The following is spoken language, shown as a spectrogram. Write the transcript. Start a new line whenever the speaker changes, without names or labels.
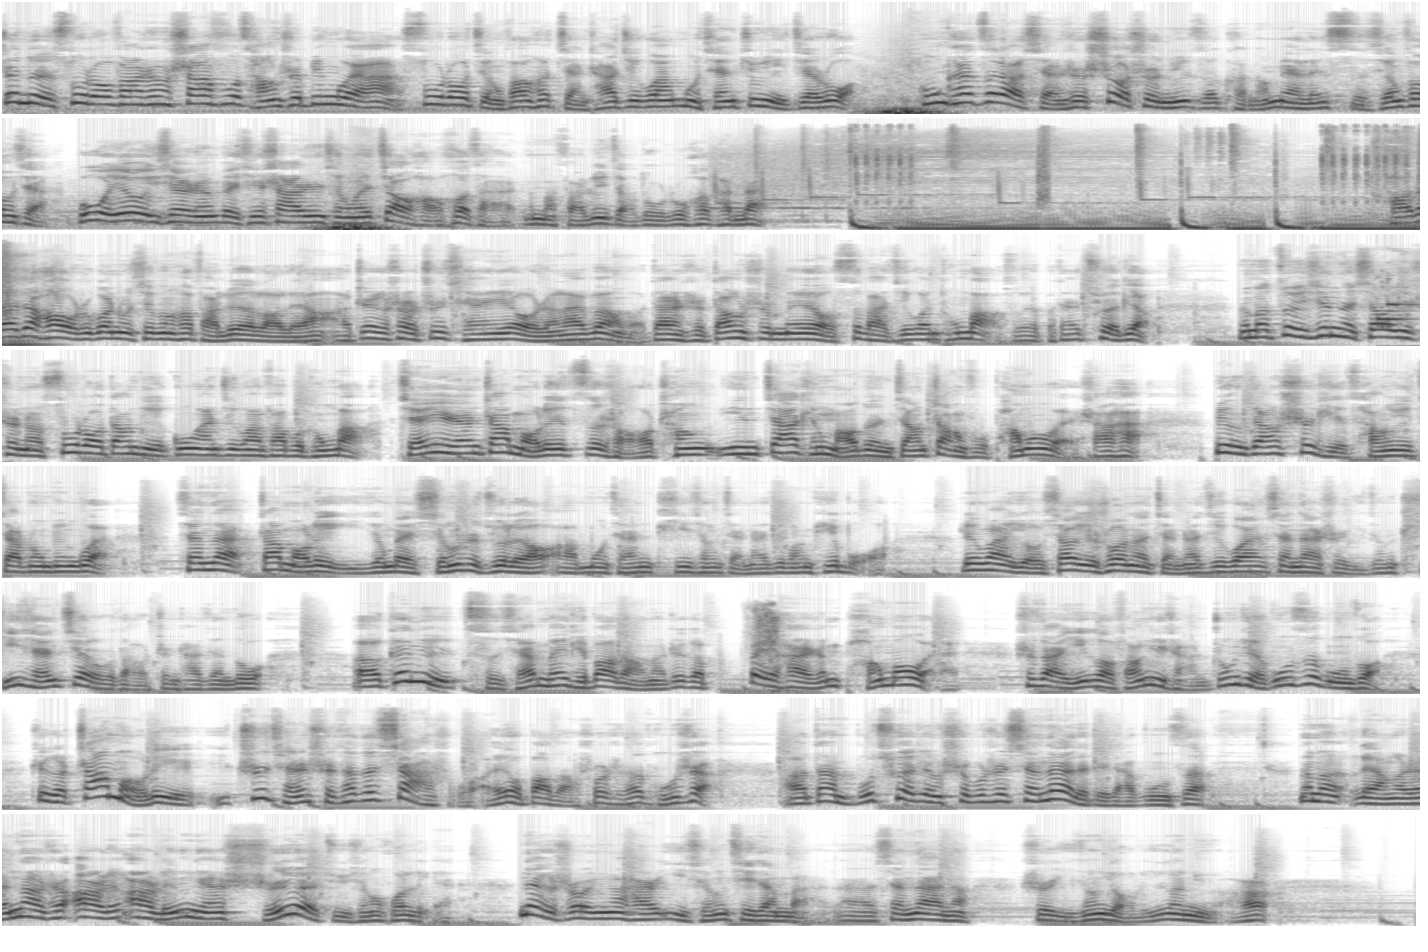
针对苏州发生杀夫藏尸冰柜案，苏州警方和检察机关目前均已介入。公开资料显示，涉事女子可能面临死刑风险。不过，也有一些人为其杀人行为叫好喝彩。那么，法律角度如何看待？好，大家好，我是关注新闻和法律的老梁啊。这个事儿之前也有人来问我，但是当时没有司法机关通报，所以不太确定。那么最新的消息是呢，苏州当地公安机关发布通报，嫌疑人张某丽自首称，因家庭矛盾将丈夫庞某伟杀害。并将尸体藏于家中冰柜。现在张某丽已经被刑事拘留啊，目前提请检察机关批捕。另外有消息说呢，检察机关现在是已经提前介入到侦查监督。呃，根据此前媒体报道呢，这个被害人庞某伟是在一个房地产中介公司工作，这个张某丽之前是他的下属，也有报道说是他同事啊，但不确定是不是现在的这家公司。那么两个人呢是二零二零年十月举行婚礼，那个时候应该还是疫情期间吧？呃，现在呢是已经有了一个女儿。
